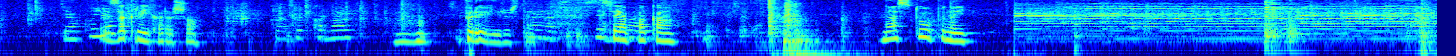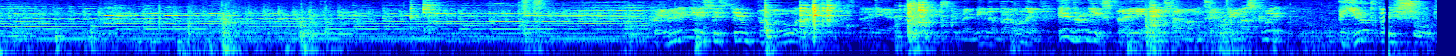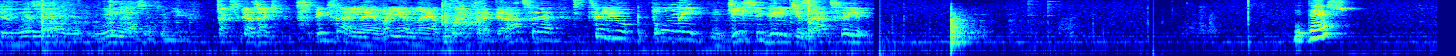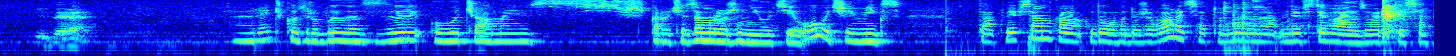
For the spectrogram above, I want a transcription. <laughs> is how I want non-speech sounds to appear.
Дякую. Закрий хорошо. В карман. Перевіриш так. Все, пока. Наступний. Речко зробила з овочами. Коротше, заморожені оці овочі, мікс. Так, вівсянка довго дуже вариться, тому вона не встигає зваритися.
